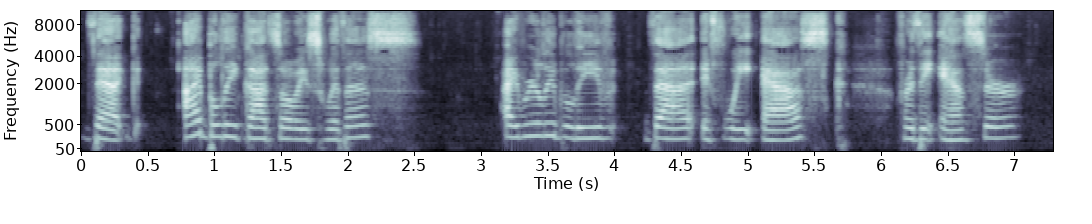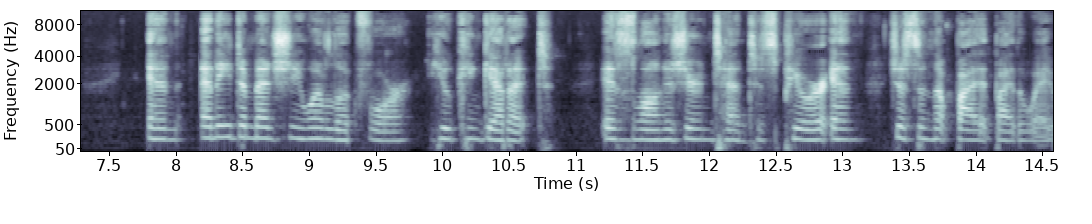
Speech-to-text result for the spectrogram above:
that I believe God's always with us. I really believe that if we ask for the answer in any dimension you want to look for, you can get it as long as your intent is pure. And just in the, by, by the way,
